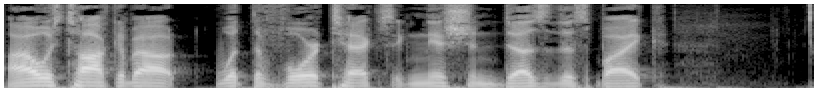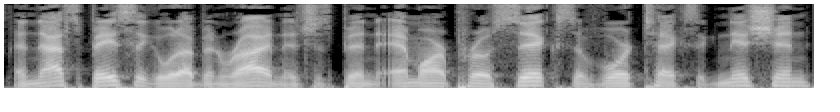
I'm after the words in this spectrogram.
I always talk about what the Vortex ignition does to this bike. And that's basically what I've been riding. It's just been MR Pro 6, a Vortex ignition,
